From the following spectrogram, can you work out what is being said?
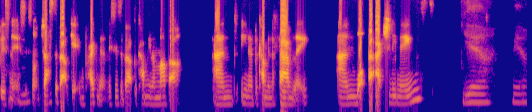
business. It's not just about getting pregnant. This is about becoming a mother and you know becoming a family and what that actually means. Yeah yeah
